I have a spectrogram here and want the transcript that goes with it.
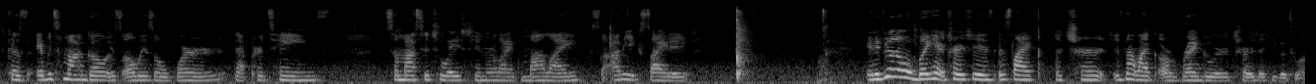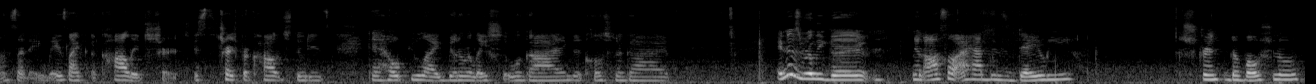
Because every time I go, it's always a word that pertains to my situation or like my life. So I'll be excited. And if you don't know what Buckhead Church is, it's like a church. It's not like a regular church that you go to on Sunday, but it's like a college church. It's a church for college students to help you like build a relationship with God and get closer to God. And it's really good. And also I have this daily strength devotional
